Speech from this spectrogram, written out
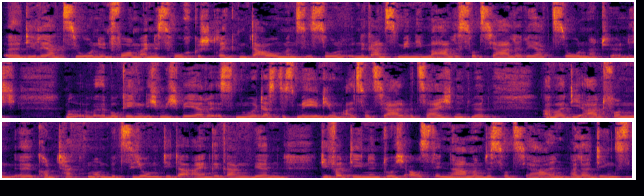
äh, die Reaktion in Form eines hochgestreckten Daumens ist so eine ganz minimale soziale Reaktion natürlich. Ne? Wogegen ich mich wehre, ist nur, dass das Medium als sozial bezeichnet wird. Aber die Art von äh, Kontakten und Beziehungen, die da eingegangen werden, die verdienen durchaus den Namen des Sozialen. Allerdings,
